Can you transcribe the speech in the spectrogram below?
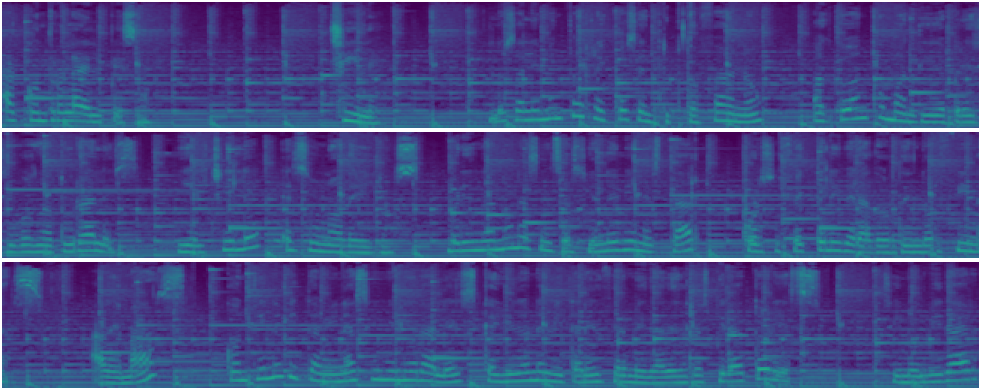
a controlar el peso. Chile. Los alimentos ricos en triptofano actúan como antidepresivos naturales y el chile es uno de ellos, brindando una sensación de bienestar por su efecto liberador de endorfinas. Además, contiene vitaminas y minerales que ayudan a evitar enfermedades respiratorias, sin olvidar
